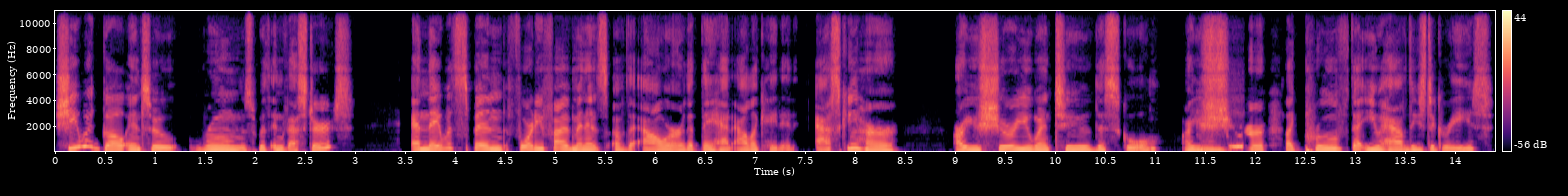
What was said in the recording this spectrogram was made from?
She would go into rooms with investors and they would spend 45 minutes of the hour that they had allocated asking her are you sure you went to this school? Are you mm. sure? Like, prove that you have these degrees,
